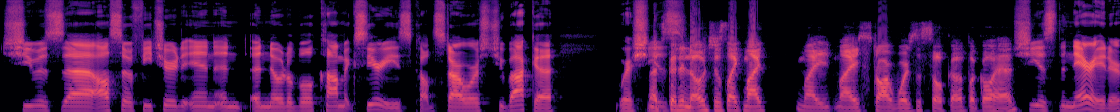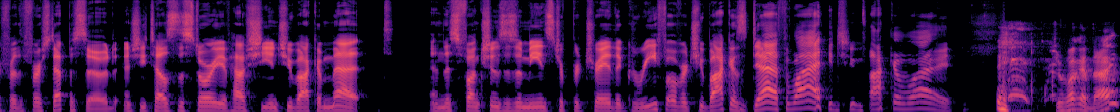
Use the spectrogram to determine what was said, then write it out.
She was uh, also featured in an, a notable comic series called Star Wars Chewbacca, where she That's is good to know. Just like my my my Star Wars Ahsoka, but go ahead. she is the narrator for the first episode, and she tells the story of how she and Chewbacca met. And this functions as a means to portray the grief over Chewbacca's death. Why, Chewbacca? Why? Chewbacca died.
